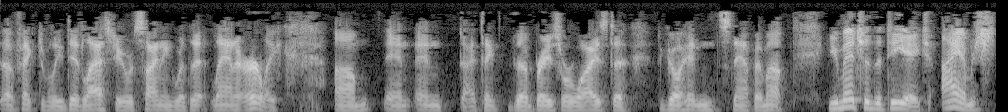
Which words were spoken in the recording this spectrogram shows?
effectively did last year, was signing with Atlanta early, um, and and I think the Braves were wise to to go ahead and snap him up. You mentioned the DH. I am. Sh-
